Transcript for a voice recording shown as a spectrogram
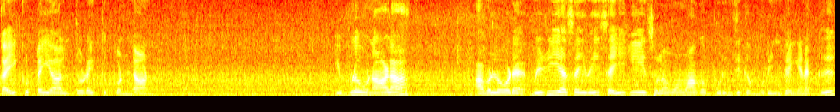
கைக்குட்டையால் துடைத்து கொண்டான். இவ்வளவு நாளாக அவளோட விழி அசைவை செய்கையை சுலபமாக புரிஞ்சிக்க முடிந்த எனக்கு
